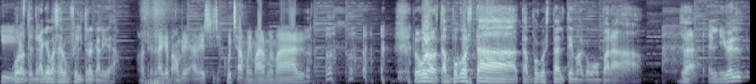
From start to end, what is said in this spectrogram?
Y, bueno, tendrá que pasar un filtro de calidad. Tendrá que, hombre, a ver si se escucha muy mal, muy mal. Pero bueno, tampoco está, tampoco está el tema como para. O sea, el nivel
